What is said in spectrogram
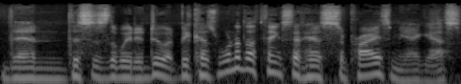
then this is the way to do it. Because one of the things that has surprised me, I guess,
